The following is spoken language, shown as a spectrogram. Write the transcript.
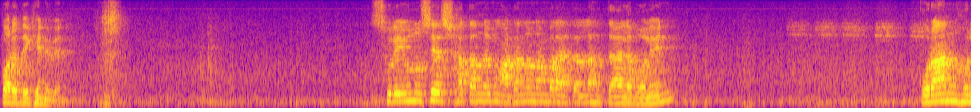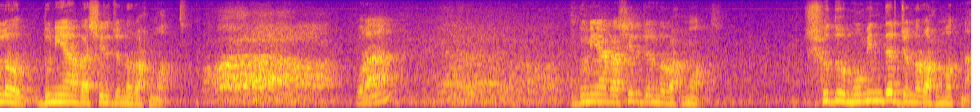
পরে দেখে নেবেন। সুরে ইউনুসের সাতান্ন এবং আটান্ন নম্বর আয়াত আল্লাহ তাআলা বলেন, কোরআন হলো দুনিয়াবাসীর জন্য রহমত। কোরআন দুনিয়াবাসীর জন্য রহমত। শুধু মুমিনদের জন্য রহমত না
